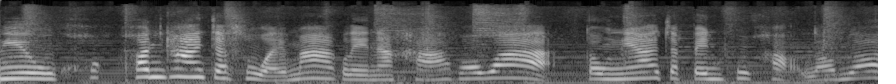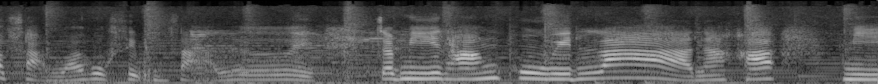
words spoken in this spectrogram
วิวค่อนข้างจะสวยมากเลยนะคะ เพราะว่าตรงนี้จะเป็นภูเขาล้อมรอบ 360 องศาเลย จะมีทั้งพูวิลล่านะคะ มี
